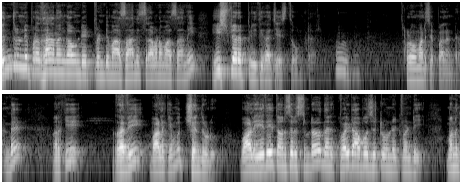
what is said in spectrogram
చంద్రుణ్ణి ప్రధానంగా ఉండేటువంటి మాసాన్ని శ్రవణ మాసాన్ని ఈశ్వర ప్రీతిగా చేస్తూ ఉంటారు. ఇక్కడ ఒక మాట చెప్పాలంటే అంటే మనకి రవి వాళ్ళకేమో చంద్రుడు. వాళ్ళు ఏదైతే అనుసరిస్తుంటారో దానికి క్వైట్ ఆపోజిట్లో ఉండేటువంటి మనం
